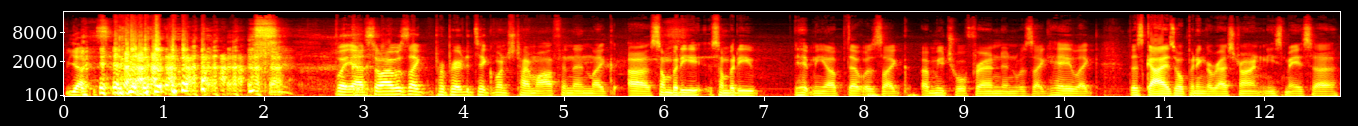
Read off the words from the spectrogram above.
Yes. but yeah, so I was like prepared to take a bunch of time off, and then like uh, somebody somebody hit me up that was like a mutual friend and was like, hey, like this guy's opening a restaurant in East Mesa.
